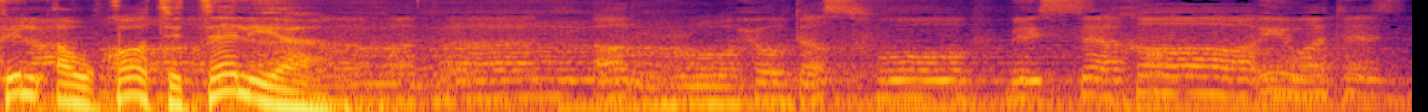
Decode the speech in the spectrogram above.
في الأوقات التالية. تصفو بالسخاء وتزداد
